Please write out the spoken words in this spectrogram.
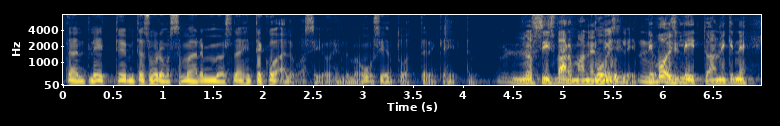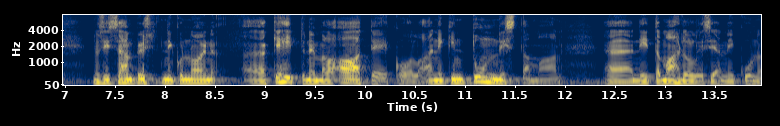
tämä nyt liittyy mitä suurimmassa määrin myös näihin tekoälyasioihin, tämä uusien tuotteiden kehittäminen. No siis varmaan ne Voisi niin, liittyä. Niin voisi liittyä ainakin ne, no siis sähän pystyt niin kuin noin äh, kehittyneemmällä ATKlla ainakin tunnistamaan niitä mahdollisia niin kuin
